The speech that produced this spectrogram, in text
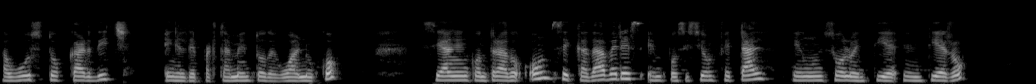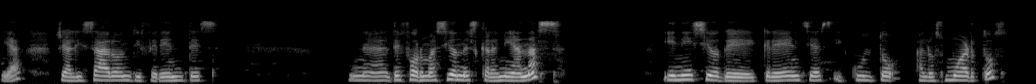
Augusto Cardich en el departamento de Huánuco. Se han encontrado 11 cadáveres en posición fetal en un solo entierro, ¿ya? realizaron diferentes eh, deformaciones craneanas, inicio de creencias y culto a los muertos,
